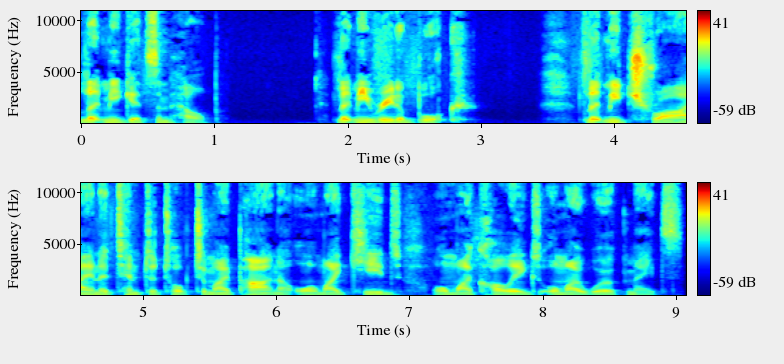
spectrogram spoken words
Let me get some help. Let me read a book. Let me try and attempt to talk to my partner or my kids or my colleagues or my workmates.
